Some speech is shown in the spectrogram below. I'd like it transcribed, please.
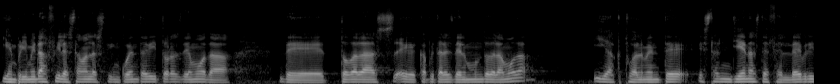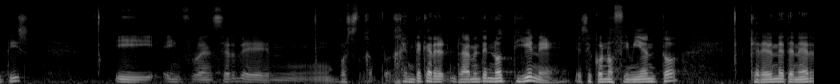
y en primera fila estaban las 50 editoras de moda de todas las eh, capitales del mundo de la moda y actualmente están llenas de celebrities y, e influencers de mm, pues, gente que realmente no tiene ese conocimiento que deben de tener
